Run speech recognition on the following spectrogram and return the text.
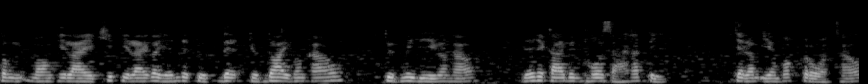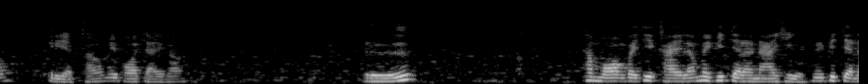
ตรงมองทีไรคิดทีไรก็เห็นแต่จุดเด็ดจุดด้อยของเขา จุดไม่ดีของเขา เดี๋ยวจะกลายเป็นโทสาคติ จะลำเอียงเพราะโกรธเขาเกลียดเขาไม่พอใจเขาหรือ ถ้ามองไปที่ใครแล้วไม่พิจารณาเหตุไม่พิจาร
